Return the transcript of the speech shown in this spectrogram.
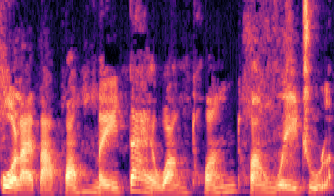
过来把黄眉大王团团围住了。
